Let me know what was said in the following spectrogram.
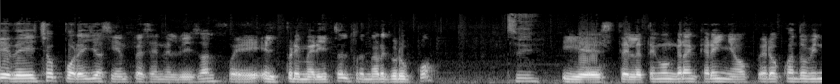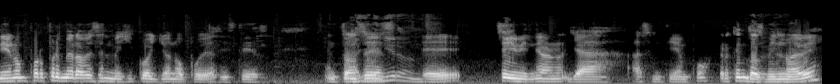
que de hecho por ello sí empecé en el visual, fue el primerito, el primer grupo. Sí. Y este le tengo un gran cariño, pero cuando vinieron por primera vez en México yo no pude asistir. Entonces, vinieron? Eh, sí, vinieron ya hace un tiempo, creo que en 2009,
